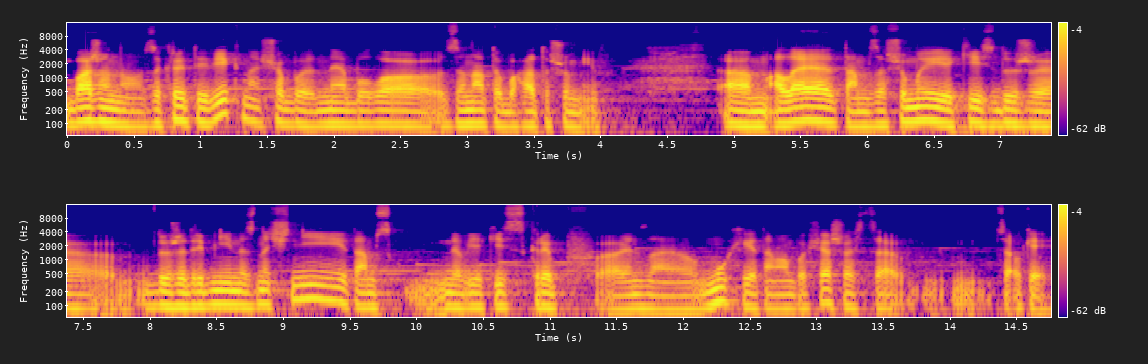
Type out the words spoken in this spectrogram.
бажано закрити вікна, щоб не було занадто багато шумів. Ем, але там за шуми якісь дуже, дуже дрібні, незначні, там якийсь скрип, е, я не знаю, мухи там або ще щось, це, це окей.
